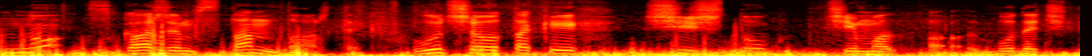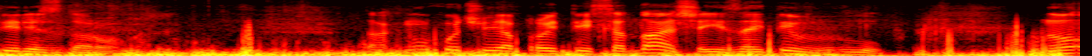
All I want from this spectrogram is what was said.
Ну, скажем, стандартик. Лучше отаких 6 штук, чим буде 4 здорових. Так, ну хочу я пройтися далі і зайти вглуб. Ну,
